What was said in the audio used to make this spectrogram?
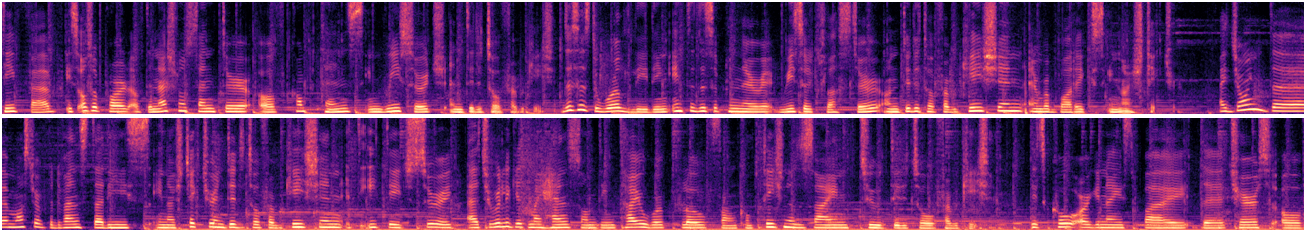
DFAB is also part of the National Center of Competence in Research and Digital Fabrication. This is the world-leading interdisciplinary research cluster on digital fabrication and robotics in architecture. I joined the Master of Advanced Studies in Architecture and Digital Fabrication at the ETH Zurich uh, to really get my hands on the entire workflow from computational design to digital fabrication. It's co-organized by the chairs of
